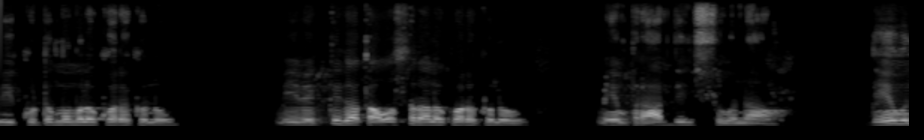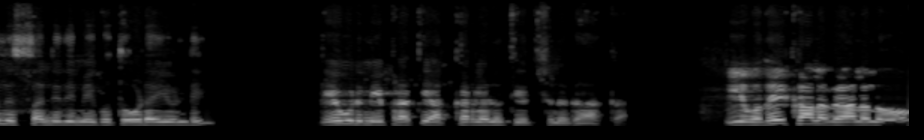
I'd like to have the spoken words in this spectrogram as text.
మీ కుటుంబముల కొరకును మీ వ్యక్తిగత అవసరాల కొరకును మేము ప్రార్థించుతూ ఉన్నాము దేవుని సన్నిధి మీకు తోడై ఉండి దేవుడు మీ ప్రతి అక్కర్లను తీర్చునుగాక. ఈ ఉదయకాల వేళలో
